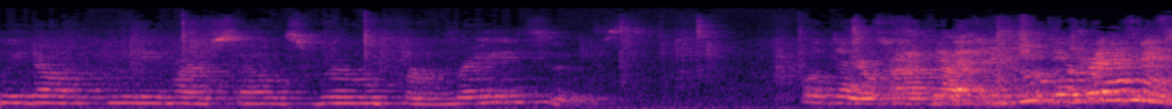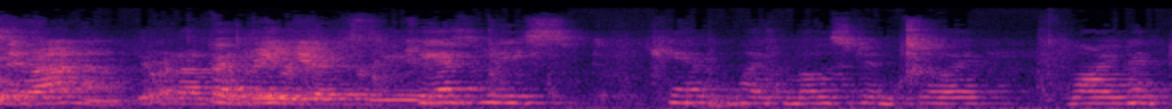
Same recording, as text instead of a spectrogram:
we don't leave ourselves room for raises. Well, There that's, are that- not- there are many. There are none. You're not But going they- to for years. Can't we, s- can't, like most employ, employment,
